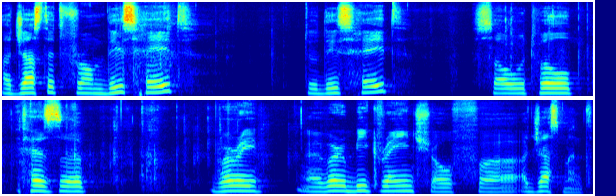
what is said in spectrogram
adjusted from this height to this height. So it will, it has a very a very big range of uh, adjustment.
